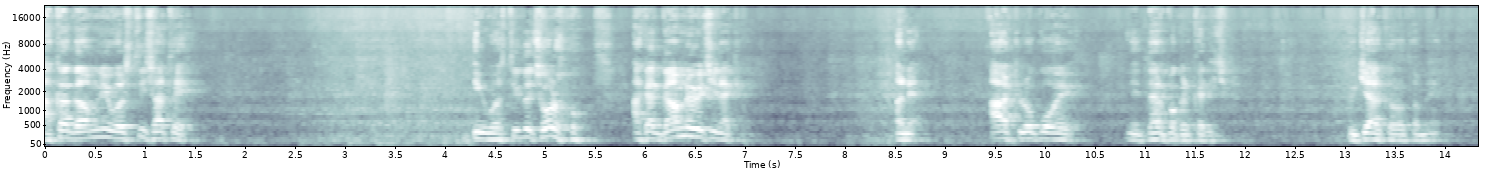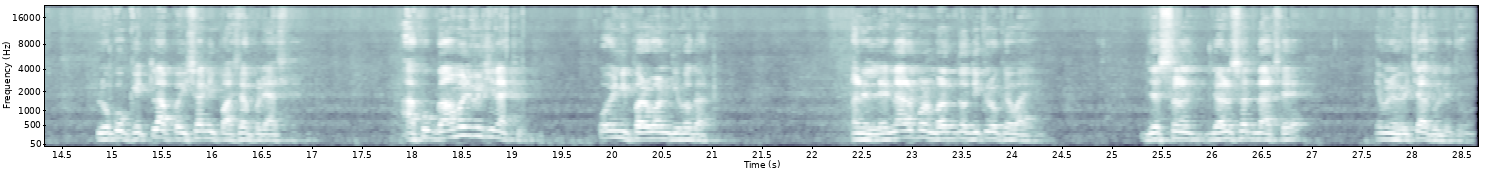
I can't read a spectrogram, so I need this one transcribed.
આખા ગામની વસ્તી સાથે. એ વસ્તી તો છોડો, આખા ગામને વેચી નાખ્યું અને આઠ લોકોએ ધરપકડ કરી છે. વિચાર કરો તમે, લોકો કેટલા પૈસાની પાછળ પડ્યા છે. આખું ગામ જ વેચી નાખ્યું. કોઈની પરવાનગી વગર. અને લેનાર પણ મર્દનો દીકરો કહેવાય. જસણ જણસદના છે, એમણે વેચાતું લીધું.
